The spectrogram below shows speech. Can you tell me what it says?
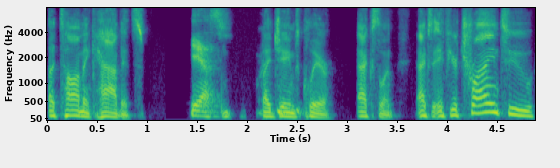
Atomic Habits. Yes. By James Clear. Excellent. Excellent. If you're trying to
